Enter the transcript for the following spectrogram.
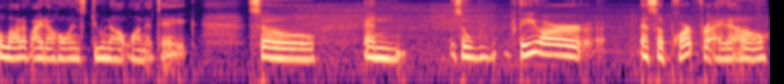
a lot of Idahoans do not want to take. So, and so they are a support for Idaho,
